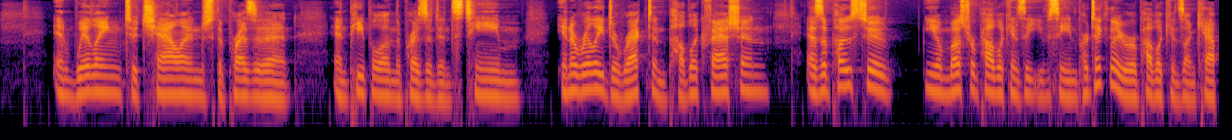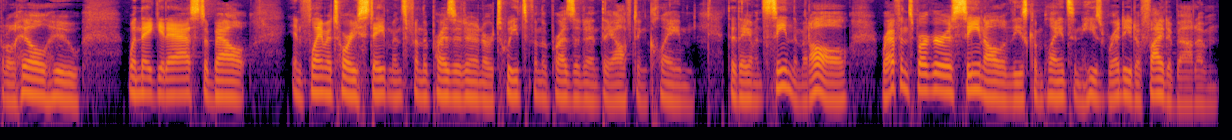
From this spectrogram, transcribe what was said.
and willing to challenge the president and people on the president's team in a really direct and public fashion, as opposed to you know most Republicans that you've seen, particularly Republicans on Capitol Hill, who, when they get asked about inflammatory statements from the president or tweets from the president, they often claim that they haven't seen them at all. Raffensperger has seen all of these complaints and he's ready to fight about them.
